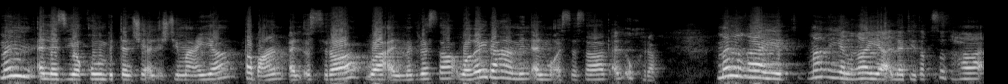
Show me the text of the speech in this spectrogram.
من الذي يقوم بالتنشئة الاجتماعية؟ طبعا الأسرة والمدرسة وغيرها من المؤسسات الأخرى. ما الغاية؟ ما هي الغاية التي تقصدها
